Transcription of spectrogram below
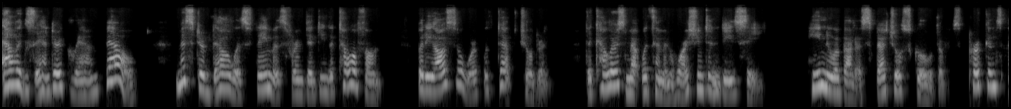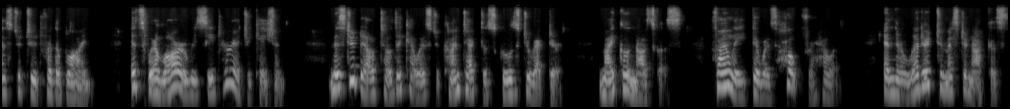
Alexander Graham Bell. Mr. Bell was famous for inventing the telephone, but he also worked with deaf children. The Kellers met with him in Washington, D.C. He knew about a special school, the Perkins Institute for the Blind. It's where Laura received her education. Mr. Bell told the Kellers to contact the school's director, Michael Nauskas, Finally, there was hope for Helen. In their letter to Mr. Nakas,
